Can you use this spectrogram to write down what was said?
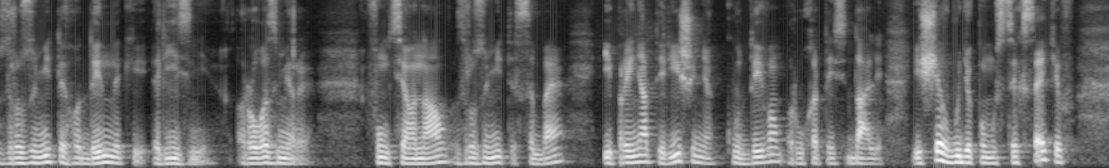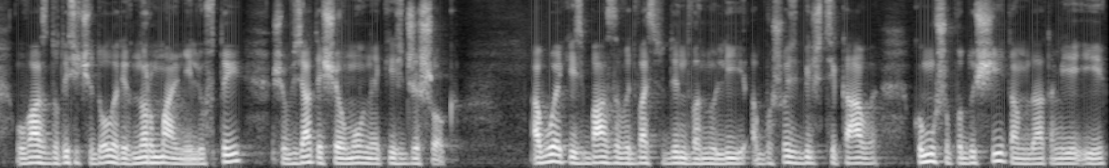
зрозуміти годинники різні, розміри, функціонал, зрозуміти себе і прийняти рішення, куди вам рухатись далі. І ще в будь-якому з цих сетів у вас до 1000 доларів нормальні люфти, щоб взяти ще умовно якийсь G-Shock. Або якийсь базовий 21.2.0, або щось більш цікаве. Кому що по душі, там, да, там є і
